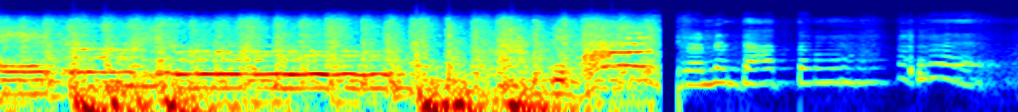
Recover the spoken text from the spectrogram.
birthday to you. Datang.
